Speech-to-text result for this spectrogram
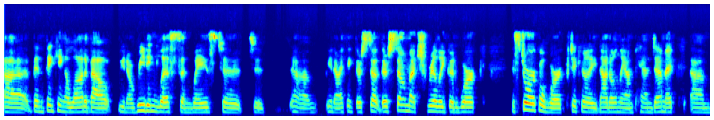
uh, been thinking a lot about you know reading lists and ways to to um, you know I think there's so there's so much really good work historical work, particularly not only on pandemic, um,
